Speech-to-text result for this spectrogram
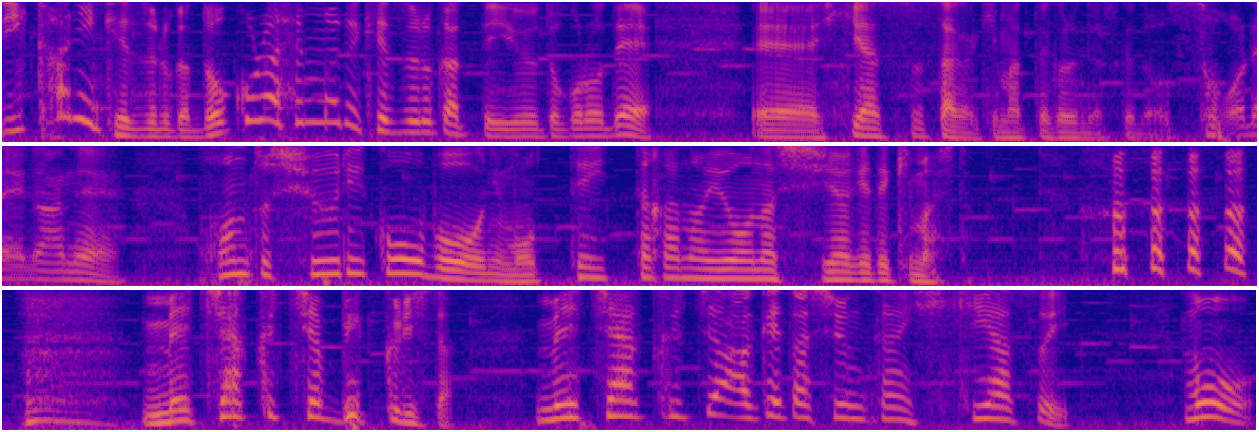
いかに削るかどこら辺まで削るかっていうところで、えー、引きやすさが決まってくるんですけどそれがねほんと修理工房に持っていったかのような仕上げできました。めちゃくちゃびっくりした。めちゃくちゃ開けた瞬間引きやすい。も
